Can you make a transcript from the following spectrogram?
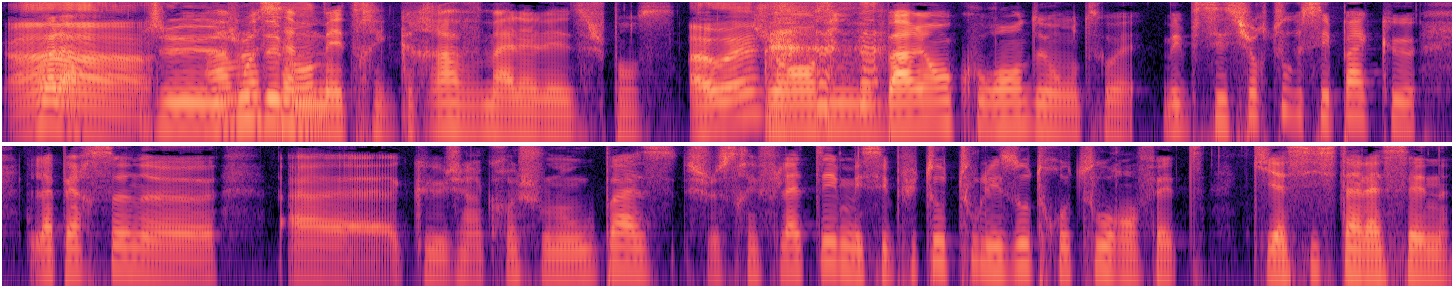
Ah, Voilà, je, Ah, je moi, ça me mettrait grave mal à l'aise, je pense. ah ouais. J'aurais envie de me barrer en courant de honte, ouais. Mais c'est surtout, c'est pas que la personne euh, euh, que j'ai un crush ou non ou pas, je serais flattée, mais c'est plutôt tous les autres autour, en fait, qui assistent à la scène.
